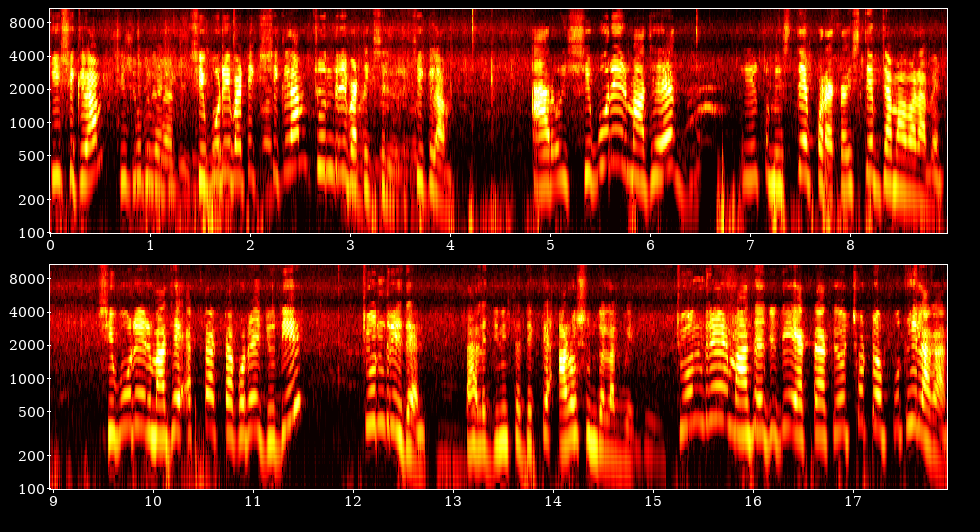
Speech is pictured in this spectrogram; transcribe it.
কি শিখলাম? Shibori batik. শিখলাম চুন্দ্রি বাটিক শিখলাম। আর ওই শিবুরির মাঝে এরকম স্টেপ করা একটা স্টেপ জামা বানাবেন। শিবুরির মাঝে একটা একটা করে যদি চুন্দ্রি দেন তাহলে জিনিসটা দেখতে আরও সুন্দর লাগবে। চন্দ্রের মাঝে যদি একটা কেউ ছোট পুঁথি লাগান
